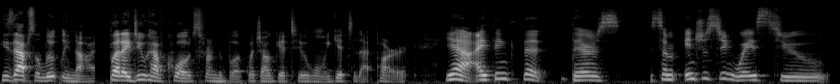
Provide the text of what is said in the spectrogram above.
He's absolutely not. But I do have quotes from the book, which I'll get to when we get to that part. Yeah, I think that there's some interesting ways to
